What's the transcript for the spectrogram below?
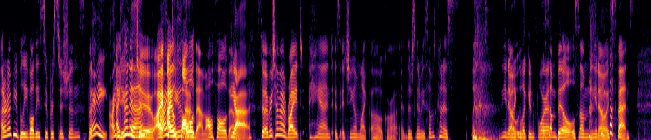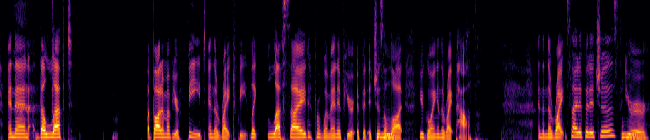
I don't know if you believe all these superstitions, but hey, I, I, kind of do. I, I will follow them. I'll follow them. Yeah. So every time my right hand is itching, I'm like, oh god, there's gonna be some kind of like you know like looking for it. some bill, some you know expense, and then the left bottom of your feet and the right feet, like left side for women. If you're if it itches Mhm. a lot, you're going in the right path, and then the right side if it itches, Mhm. you're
